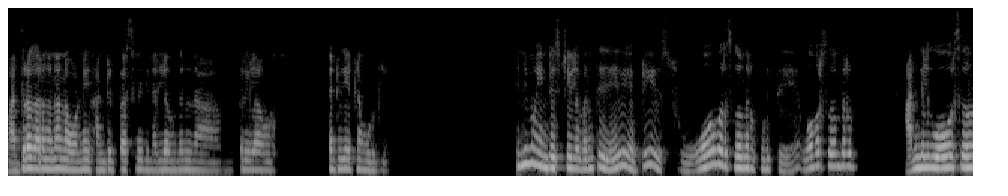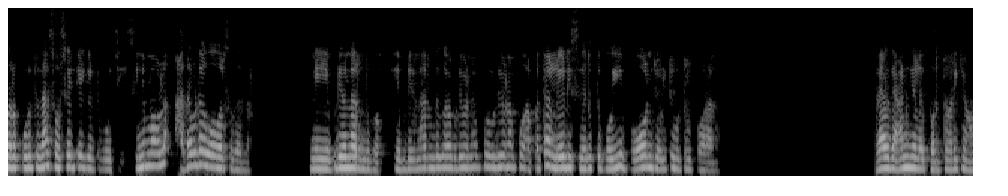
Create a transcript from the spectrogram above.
மதுரைக்காரங்கன்னா நான் உடனே 100% நல்லவங்கன்னு நான் முத்திரைலாம் சர்டிஃபிகேட்லாம் கொடுக்கல சினிமா இண்டஸ்ட்ரியில் வந்து அப்படியே ஓவர் சுதந்திரம் கொடுத்து ஓவர் சுதந்திரம் ஆண்களுக்கு ஓவர் சுதந்திரம் கொடுத்து தான் சொசைட்டியே கெட்டு போச்சு. சினிமாவில் அதை விட ஓவர் சுதந்திரம். நீ எப்படி வேணா இருந்துக்கோ. எப்படி வேணா இருந்துக்கோ, அப்படி வேணா போ, இப்படி வேணா போ. அப்பதான் லேடிஸ் வெறுத்து போய் போன்னு சொல்லிட்டு விட்டுட்டு போகிறாங்க அதாவது ஆண்களை பொறுத்த வரைக்கும்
